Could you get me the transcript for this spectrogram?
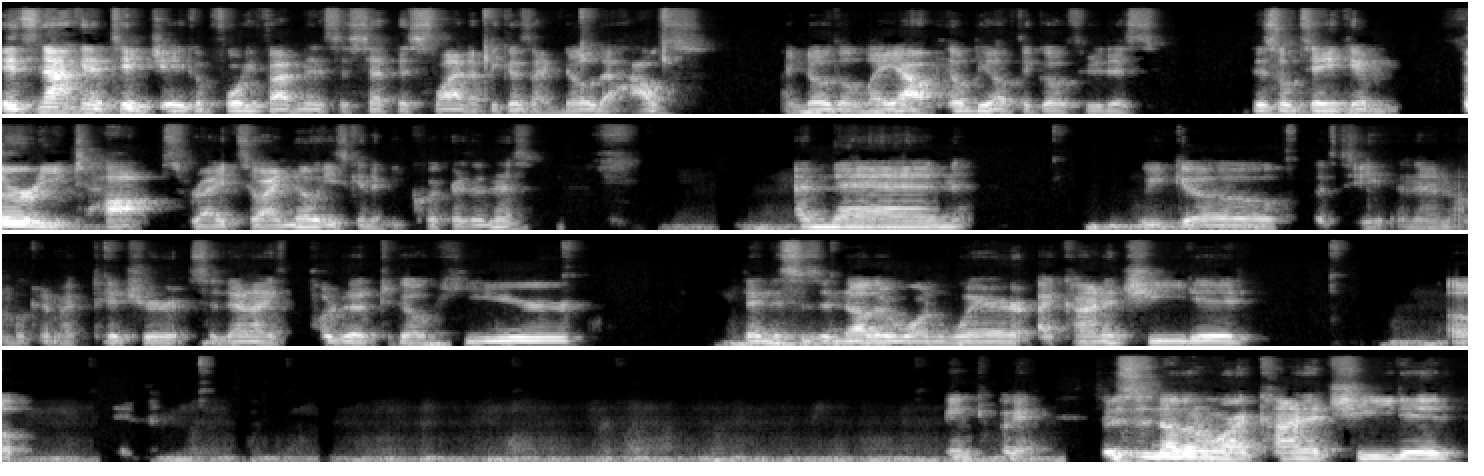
It's not going to take Jacob 45 minutes to set this slide up because I know the house. I know the layout. He'll be able to go through this. This will take him 30 tops, right? So I know he's going to be quicker than this. And then we go, let's see, and then I'm looking at my picture. So then I put it to go here. Then this is another one where I kind of cheated. Oh. Okay. So this is another one where I kind of cheated.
